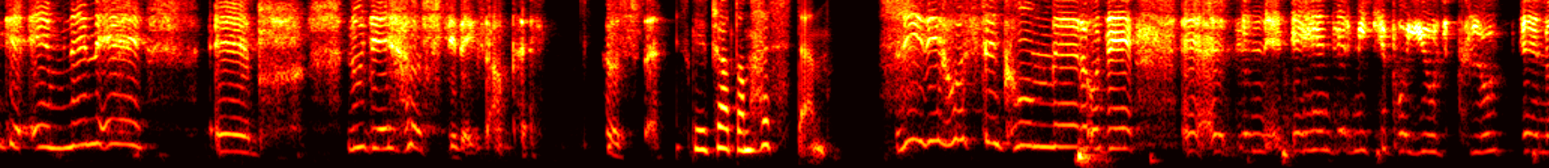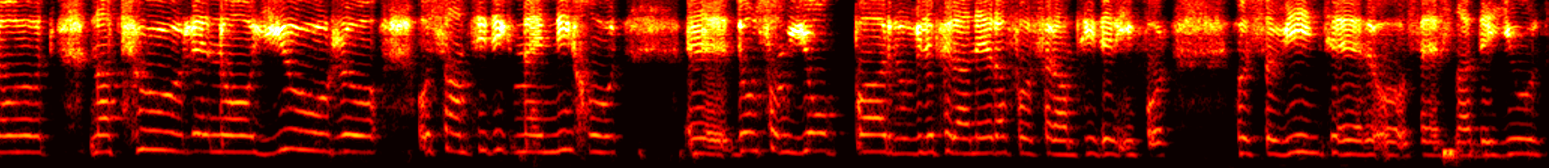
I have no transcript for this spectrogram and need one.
inte, ämnen är... Eh, pff, nu det är höst till exempel. Hösten. Ska vi prata om hösten? Nej, det är hösten kommer och det, eh, det, det händer mycket på jordkloten och naturen och djur och, och samtidigt människor. Eh, de som jobbar och vill planera för framtiden inför höst och vinter och sen snart det är jul.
